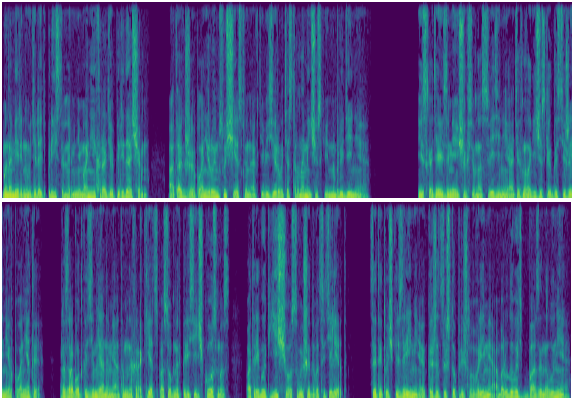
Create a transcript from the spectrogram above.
Мы намерены уделять пристальное внимание их радиопередачам, а также планируем существенно активизировать астрономические наблюдения. Исходя из имеющихся у нас сведений о технологических достижениях планеты, разработка землянами атомных ракет, способных пересечь космос, потребует еще свыше 20 лет. С этой точки зрения, кажется, что пришло время оборудовать базы на Луне,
